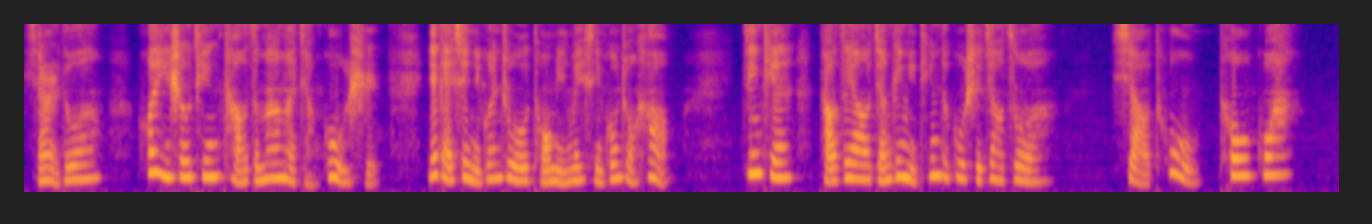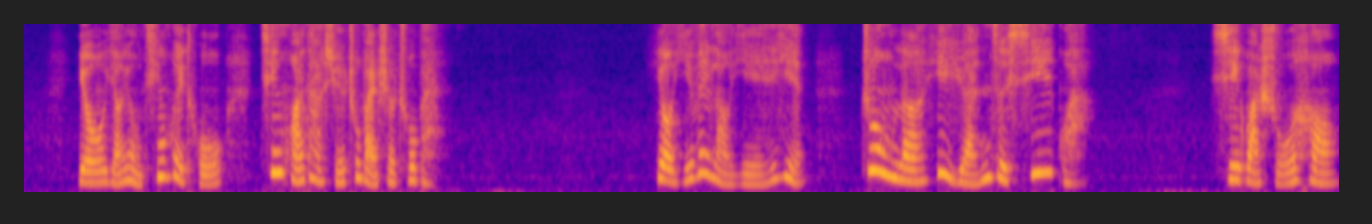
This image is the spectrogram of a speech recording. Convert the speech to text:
小耳朵，欢迎收听桃子妈妈讲故事，也感谢你关注同名微信公众号。今天桃子要讲给你听的故事叫做《小兔偷瓜》，由杨永清绘图，清华大学出版社出版。有一位老爷爷种了一园子西瓜，西瓜熟后，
